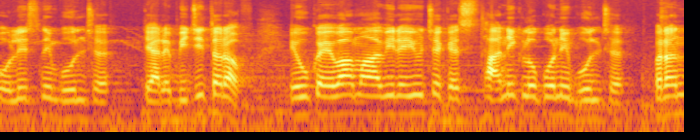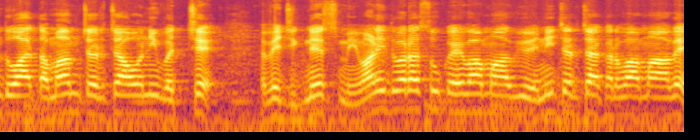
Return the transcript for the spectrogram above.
પોલીસની ભૂલ છે. ત્યારે બીજી તરફ એવું કહેવામાં આવી રહ્યું છે કે સ્થાનિક લોકોની ભૂલ છે. પરંતુ આ તમામ ચર્ચાઓની વચ્ચે હવે જિજ્ઞેશ મેવાણી દ્વારા શું કહેવામાં આવ્યું, એની ચર્ચા કરવામાં આવે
